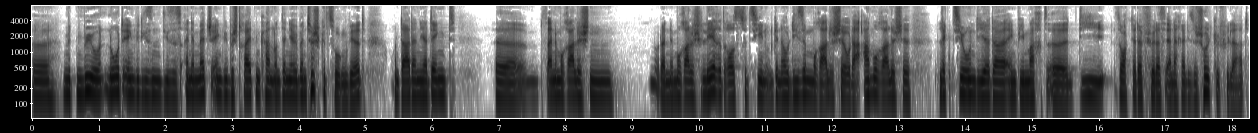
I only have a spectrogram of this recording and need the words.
äh, mit Mühe und Not irgendwie diesen dieses eine Match irgendwie bestreiten kann und dann ja über den Tisch gezogen wird und da dann ja denkt, äh, seine moralischen oder eine moralische Lehre draus zu ziehen und genau diese moralische oder amoralische Lektion, die er da irgendwie macht, äh, die sorgt ja dafür, dass er nachher diese Schuldgefühle hat.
